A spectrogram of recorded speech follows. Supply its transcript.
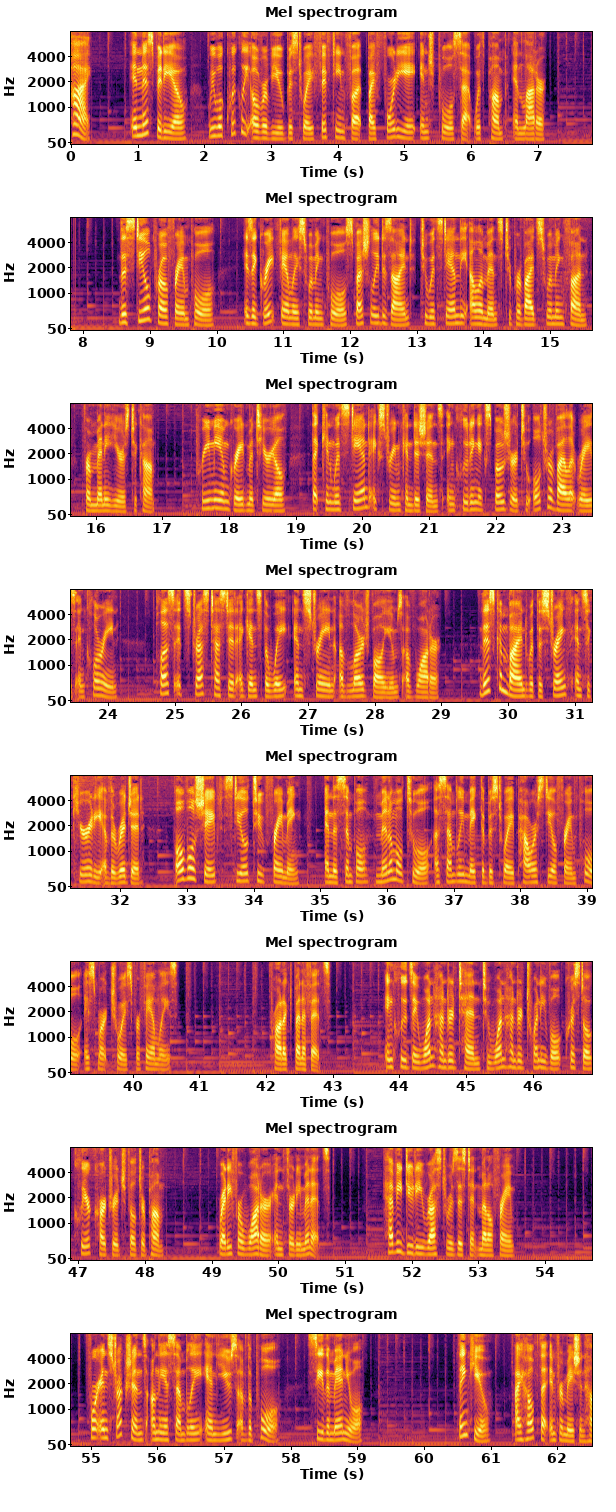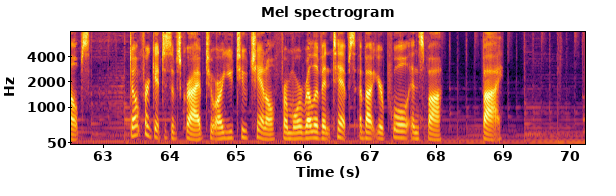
Hi. In this video, we will quickly overview Bestway 15 foot by 48 inch pool set with pump and ladder. The Steel Pro Frame Pool is a great family swimming pool specially designed to withstand the elements to provide swimming fun for many years to come. Premium grade material that can withstand extreme conditions including exposure to ultraviolet rays and chlorine, plus it's stress tested against the weight and strain of large volumes of water. This combined with the strength and security of the rigid, oval-shaped steel tube framing and the simple, minimal tool assembly make the Bestway Power Steel Frame Pool a smart choice for families. Product benefits includes a 110 to 120 volt Krystal Clear cartridge filter pump, ready for water in 30 minutes. Heavy-duty rust-resistant metal frame. For instructions on the assembly and use of the pool, see the manual. Thank you. I hope that information helps. Don't forget to subscribe to our YouTube channel for more relevant tips about your pool and spa. Bye.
